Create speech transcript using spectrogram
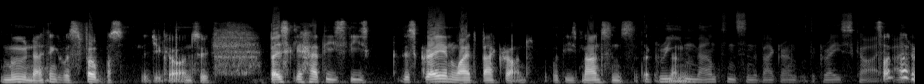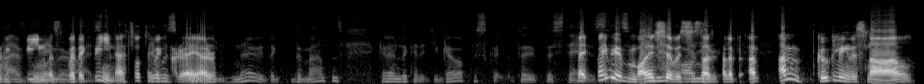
moon. I think it was Phobos that you go onto. Basically, had these these this grey and white background with these mountains. the green um, mountains in the background with the grey sky. It's not I- I green, was- were they green? that. I thought they It were was grey. Green. No, the, the mountains. Go and look at it. You go up the the, the stairs. Maybe a monitor was just armor- not color. I'm, I'm googling this now. I'll,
